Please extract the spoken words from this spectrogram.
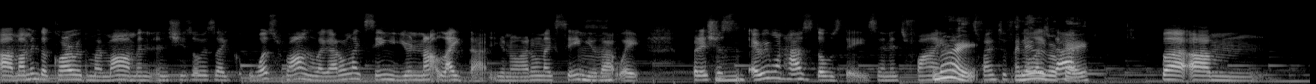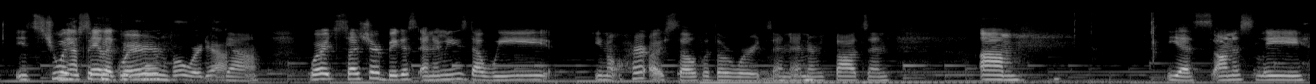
um I'm in the car with my mom and, and she's always like, What's wrong? Like I don't like seeing you. You're not like that, you know, I don't like seeing you Mhm. that way. But it's just Mhm. everyone has those days and it's fine. Right. It's fine to feel like that. okay But um it's true you what you say, like we're moving forward yeah yeah we're such our biggest enemies that we you know hurt ourselves with our words and and Mhm. our thoughts and um yes honestly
